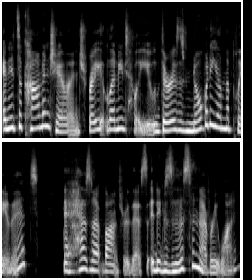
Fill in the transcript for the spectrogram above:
And it's a common challenge, right? Let me tell you, there is nobody on the planet that has not gone through this. It exists in everyone.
